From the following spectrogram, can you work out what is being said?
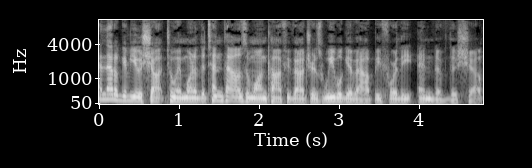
and that'll give you a shot to win one of the 10,001 coffee vouchers we will give out before the end of the show.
